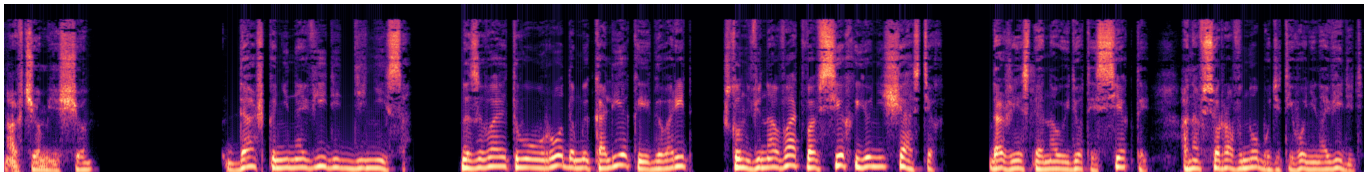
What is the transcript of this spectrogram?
А в чем еще? Дашка ненавидит Дениса, называет его уродом и калекой и говорит, что он виноват во всех ее несчастьях. Даже если она уйдет из секты, она все равно будет его ненавидеть.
